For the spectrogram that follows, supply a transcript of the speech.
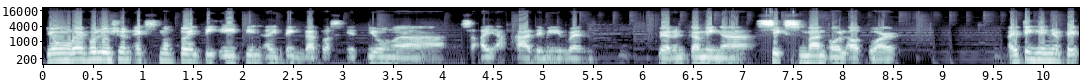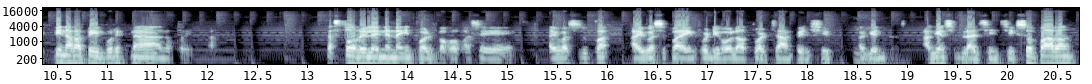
yung Revolution X nung 2018, I think that was it yung ah, sa I Academy when meron kaming uh, six-man all-out war. I think yun yung pi- pinaka-favorite na ano ko eh, na storyline na na-involve ako kasi I was I was vying for the All Out War Championship Mm. against against Blood Sin 6. So parang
